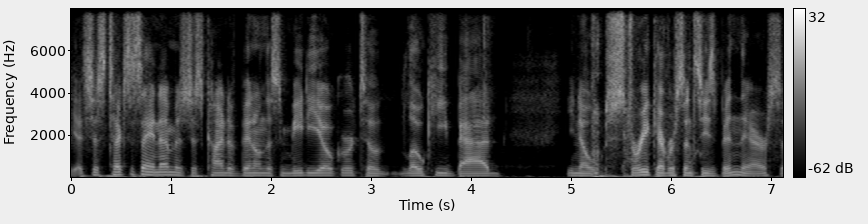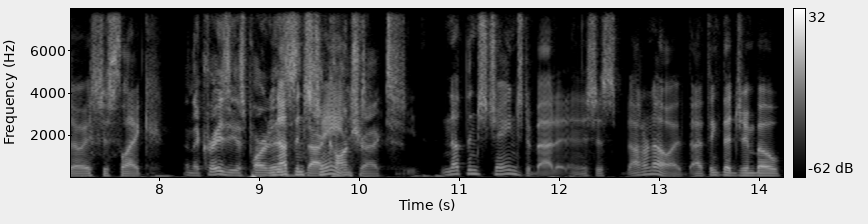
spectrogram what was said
It's just Texas A&M has just kind of been on this mediocre to low key bad, you know, streak ever since he's been there. So it's just like And the craziest part is Nothing's that changed. contract. nothing's changed about it, and it's just I don't know. I, I think that Jimbo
